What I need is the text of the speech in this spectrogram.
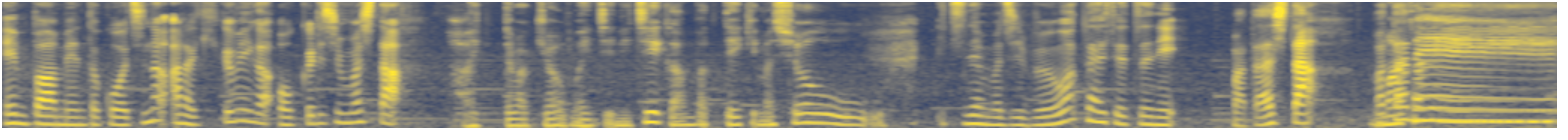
エンパワーメントコーチの荒木久美がお送りしました。はいでは今日も一日頑張っていきましょう一年も自分を大切に。また明日。またねー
